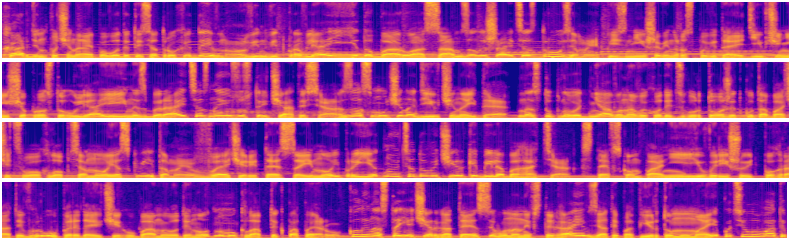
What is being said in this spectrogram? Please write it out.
Хардін починає поводитися трохи дивно. Він відправляє її до бару, а сам залишається з друзями. Пізніше він розповідає дівчині, що просто гуляє і не збирається з нею зустрічатися. Засмучена дівчина йде. Наступного дня вона виходить з гуртожитку та бачить свого хлопця Ноя з квітами. Ввечері Теса і Ной приєднуються до вечірки біля багаття. Стеф з компанією вирішують пограти в гру, передаючи губами один одному клаптик паперу. Коли настає черга Теси, вона не встигає взяти папір, тому має поцілувати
